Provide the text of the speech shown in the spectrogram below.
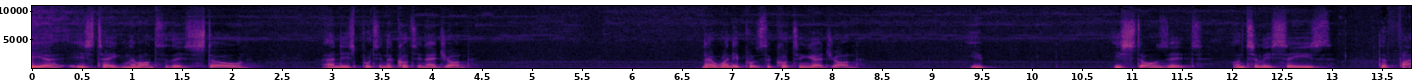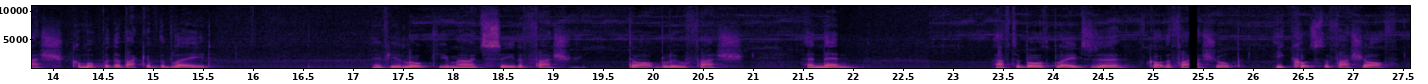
Here he's taking them onto the stone and he's putting the cutting edge on. Now when he puts the cutting edge on, he, he stones it until he sees the fash come up at the back of the blade. If you look, you might see the fash, dark blue fash. And then, after both blades have got the fash up, he cuts the fash off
